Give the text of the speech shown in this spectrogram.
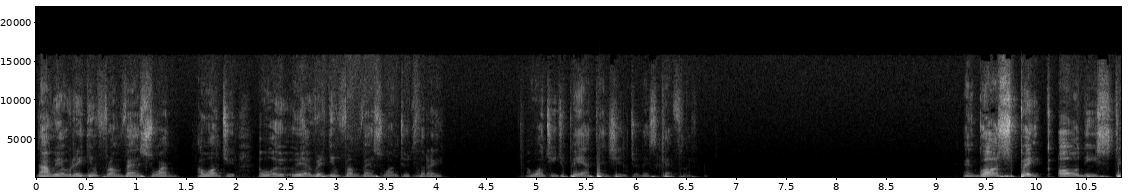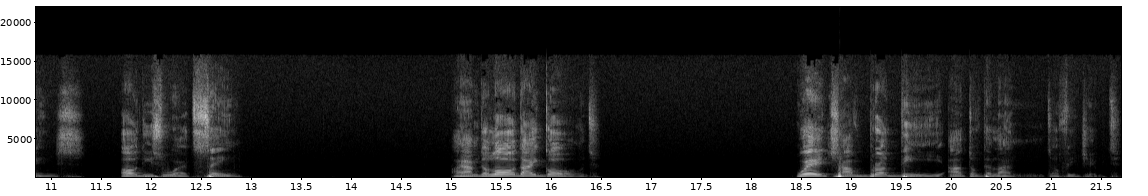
Now we are reading from verse 1. I want you, we are reading from verse 1 to 3. I want you to pay attention to this carefully. And God spake all these things, all these words, saying, I am the Lord thy God, which have brought thee out of the land of Egypt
